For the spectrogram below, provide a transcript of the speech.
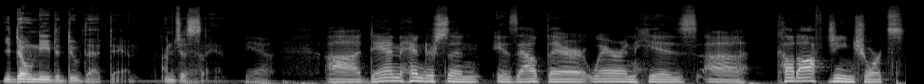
You don't need to do that, Dan. I'm just saying. Yeah. Uh, Dan Henderson is out there wearing his uh, cut off jean shorts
